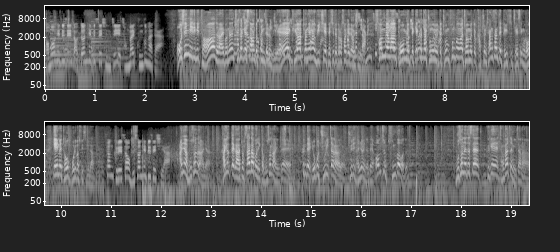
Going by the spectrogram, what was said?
어머 헤드셋 어떤 헤드셋인지 정말 궁금하다. 50mm 드라이버는 최적의 사운드 품질을 위해 귀와 평행한 위치에 배치되도록 설계되어 있습니다. 선명한 고음 역대 깨끗한 중음역대 및 풍부한 저음역대 갖춘 향상된 베이스 재생으로 게임에 더욱 몰입할 수 있습니다. 형 그래서 무선 헤드셋이야. 아니야 무선은 아니야. 가격대가 좀 싸다 보니까 무선은 아닌데 근데 요거 줄 있잖아요. 줄이 달려 있는데 엄청 긴 거거든. 무선 헤드셋 그게 장단점 있잖아.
